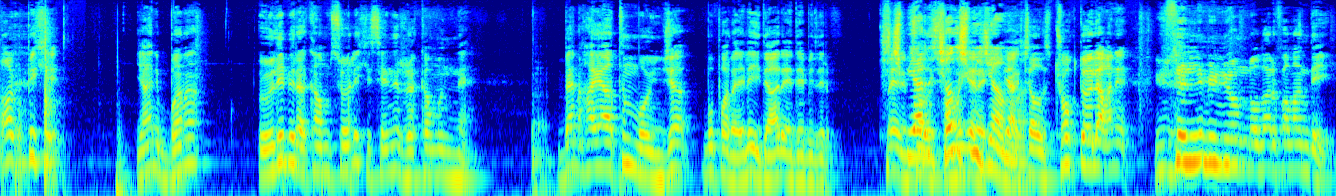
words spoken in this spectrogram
Abi peki yani bana öyle bir rakam söyle ki senin rakamın ne? Ben hayatım boyunca bu parayla idare edebilirim. Hiçbir Benim yerde çalışmama çalışmayacağım gerek- mı? Ya çalış. Çok da öyle hani 150 milyon dolar falan değil.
